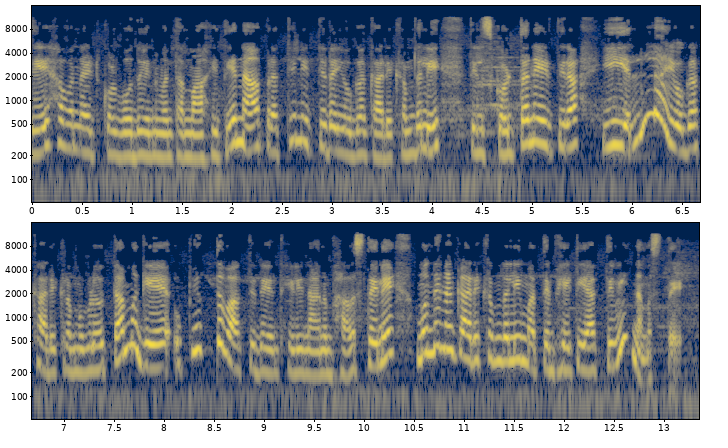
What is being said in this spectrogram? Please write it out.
ದೇಹವನ್ನ ಇಟ್ಕೊಳ್ಬಹುದು ಎನ್ನುವಂತ ಮಾಹಿತಿಯನ್ನ ಪ್ರತಿನಿತ್ಯದ ಯೋಗ ಕಾರ್ಯಕ್ರಮದಲ್ಲಿ ತಿಳಿಸ್ಕೊಳ್ತಾನೆ ಇರ್ತೀರಾ? ಈ ಎಲ್ಲ ಯೋಗ ಕಾರ್ಯಕ್ರಮಗಳು ತಮಗೆ ಉಪಯುಕ್ತವಾಗ್ತಿದೆ ಅಂತ ಹೇಳಿ ನಾನು ಭಾವಿಸ್ತೇನೆ. ಮುಂದಿನ ಕಾರ್ಯಕ್ರಮದಲ್ಲಿ ಮತ್ತೆ ಭೇಟಿಯಾಗ್ತೀವಿ. ನಮಸ್ತೆ.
